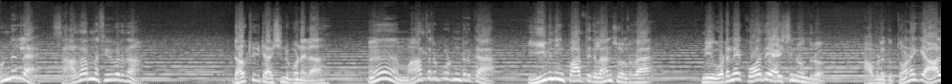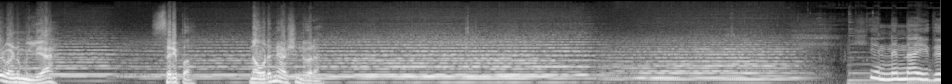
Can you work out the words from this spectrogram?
ஒன்றும் இல்லை சாதாரண ஃபீவர் தான். டாக்டர் கிட்ட அழைச்சிட்டு போனேலா? ஆ, மாத்திரை போட்டுன்னு இருக்கா. ஈவினிங் பார்த்துக்கலான்னு சொல்றா. நீ உடனே கோதை அழிச்சுன்னு வந்துடும் அவளுக்கு துணைக்கு ஆள் வேணும் இல்லையா? சரிப்பா நான் உடனே அழைச்சிட்டு வரேன். என்னன்னா இது?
